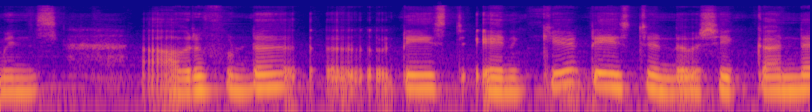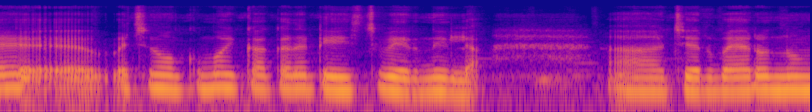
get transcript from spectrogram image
മീൻസ് അവർ ഫുഡ് ടേസ്റ്റ് എനിക്ക് ടേസ്റ്റ് ഉണ്ട്. പക്ഷേ ഇക്കാന്റെ വെച്ച് നോക്കുമ്പോൾ ഇക്കാക്ക് അത് ടേസ്റ്റ് വരുന്നില്ല. ചെറുപയറൊന്നും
